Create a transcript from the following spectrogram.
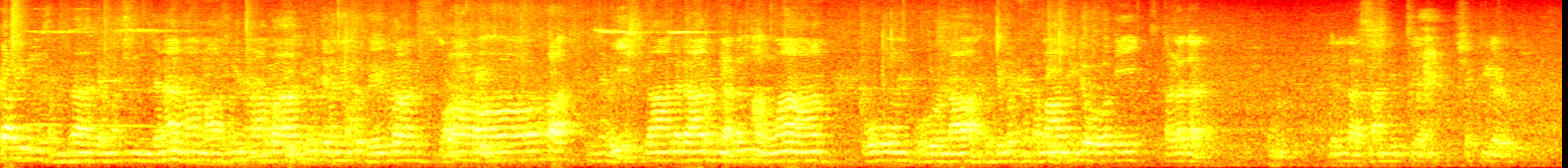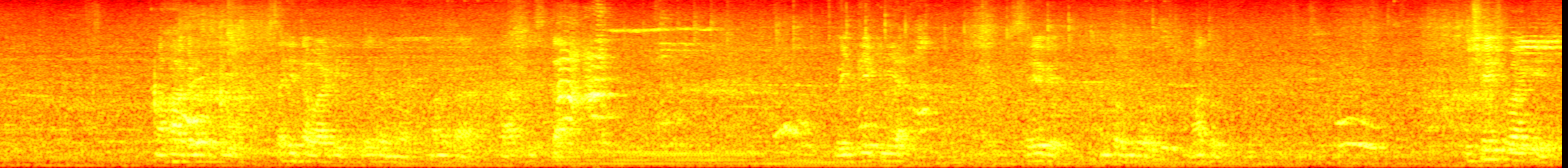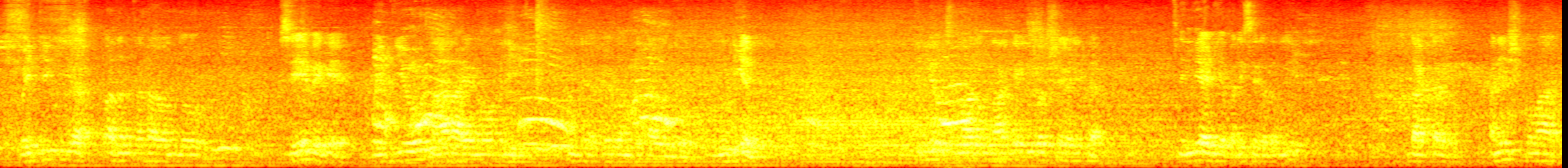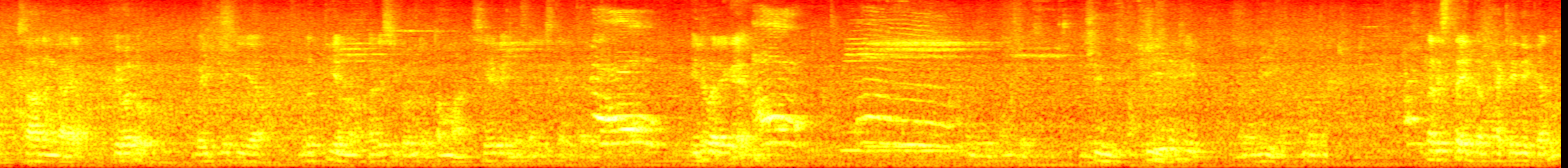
कविं सम्राजमचिन्तनामाहिनावाति जनमितदेवा स्वाहा ईश्वानराज्ञतन्ममा ॐ पूर्णाहुतिमुखतमां ज्योति ಸ್ಥಳದ ಎಲ್ಲ ಸಾನ್ನಿಧ್ಯ ಶಕ್ತಿಗಳು ಮಹಾಗಣಪತಿ ಸಹಿತವಾಗಿ ಎಲ್ಲರನ್ನು ಮನಕ ಪ್ರಾರ್ಥಿಸ್ತಾ ವೈದ್ಯಕೀಯ ಸೇವೆ ಅಂತ ಒಂದು ಮಾತು. ವಿಶೇಷವಾಗಿ ವೈದ್ಯಕೀಯವಾದಂತಹ ಒಂದು ಸೇವೆಗೆ ವೈದ್ಯೋ ನಾರಾಯಣೋ ಹರಿ ಅಂತ ಹೇಳುವಂತಹ ಒಂದು ನುಡಿಯನ್ನು ಇಲ್ಲಿ ಒಂದು ಸುಮಾರು ನಾಲ್ಕೈದು ವರ್ಷಗಳಿಂದ ನೆಲ್ಲಿಯಾಡಿಯ ಪರಿಸರದಲ್ಲಿ ಡಾಕ್ಟರ್ ಅನೀಶ್ ಕುಮಾರ್ ಸಾದಂಗಾಯ ಇವರು ವೈದ್ಯಕೀಯ ವೃತ್ತಿಯನ್ನು ನಡೆಸಿಕೊಂಡು ತಮ್ಮ ಸೇವೆಯನ್ನು ಸಲ್ಲಿಸ್ತಾ ಇದ್ದಾರೆ. ಇದುವರೆಗೆ ನಡೆಸ್ತಾ ಇದ್ದಂತಹ ಕ್ಲಿನಿಕ್ ಅನ್ನು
